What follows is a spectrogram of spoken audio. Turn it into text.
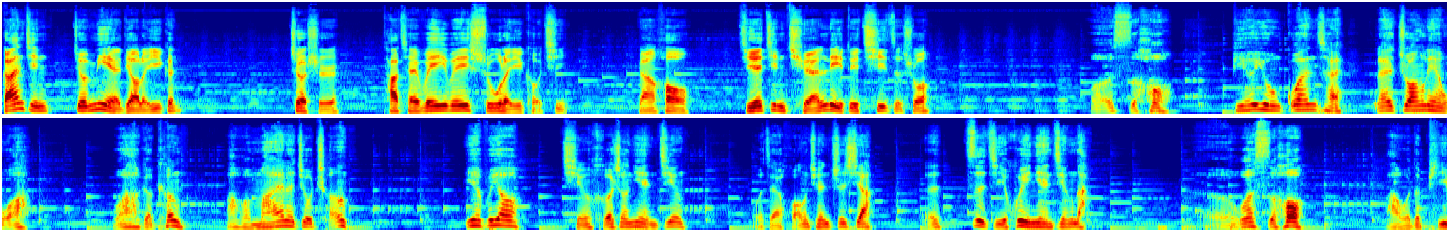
赶紧就灭掉了一根。这时他才微微舒了一口气，然后竭尽全力对妻子说：“我死后别用棺材来装殓我，挖个坑把我埋了就成。也不要请和尚念经，我在黄泉之下。”呃，自己会念经的。呃，我死后，把我的皮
